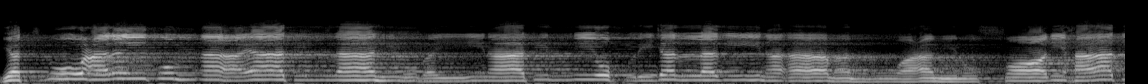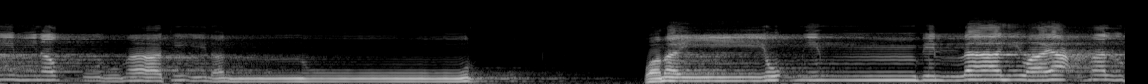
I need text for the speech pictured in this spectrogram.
يتلو عليكم آيات الله مبينات ليخرج الذين آمنوا. وعملوا الصالحات من الظلمات إلى النور. ومن يؤمن بالله ويعمل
